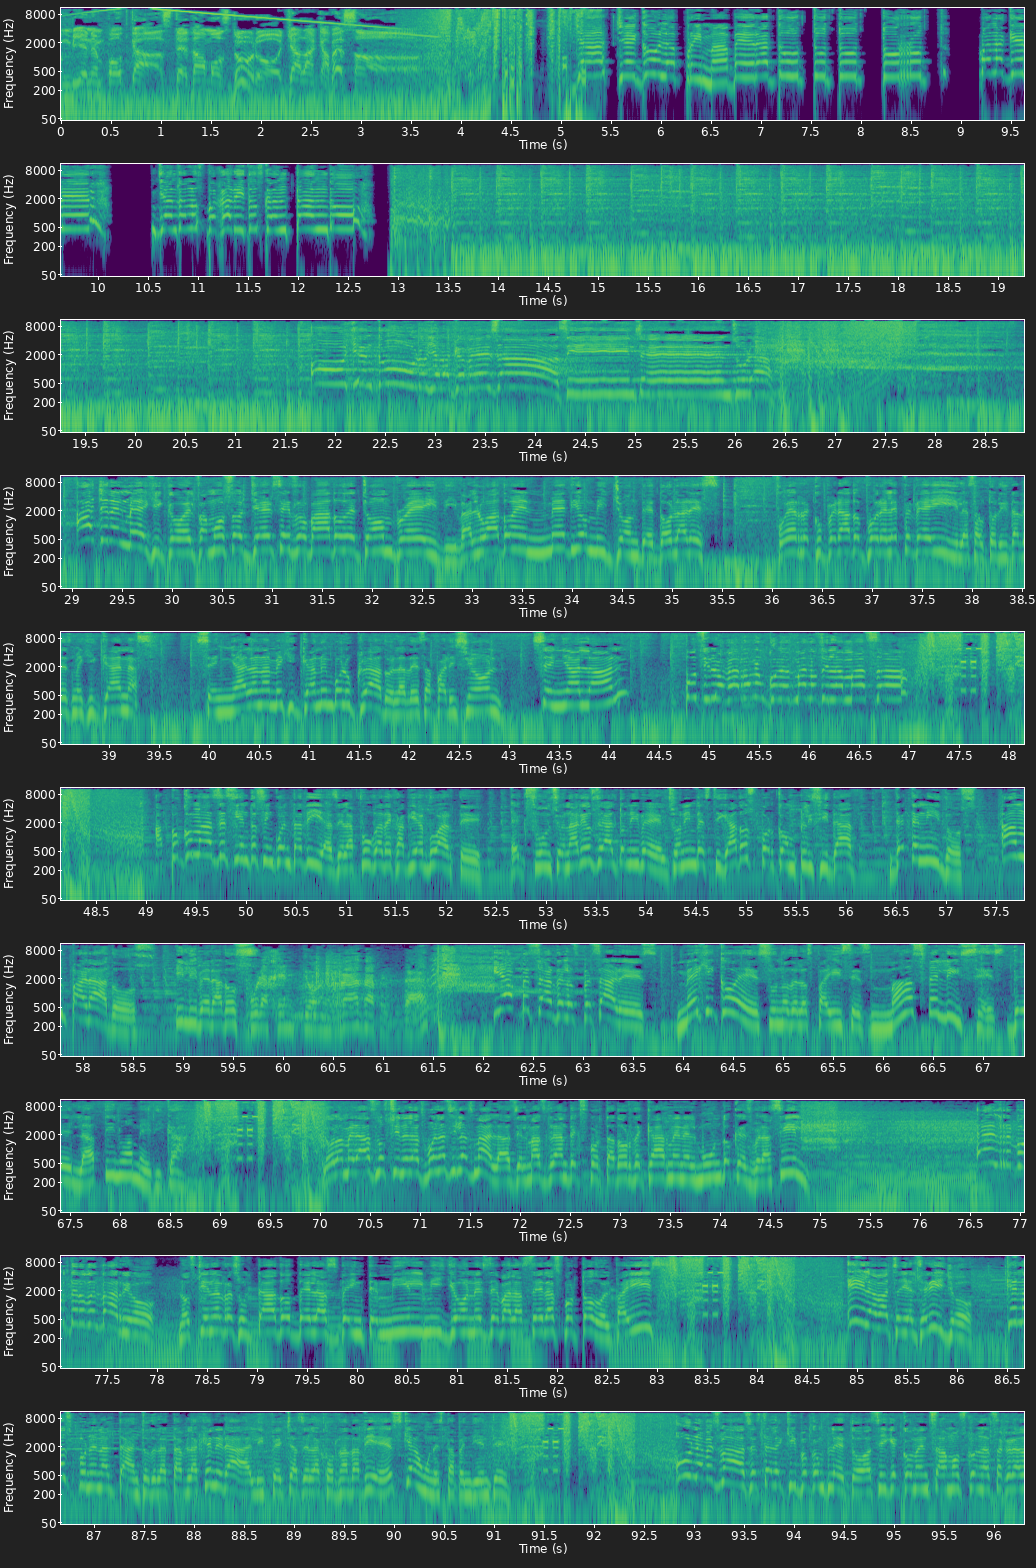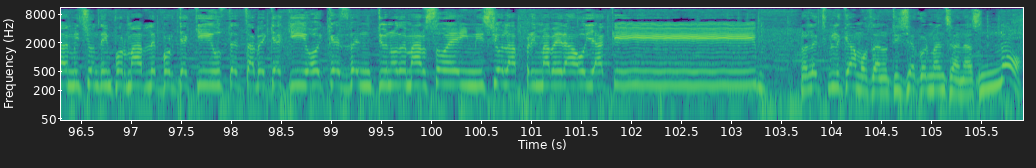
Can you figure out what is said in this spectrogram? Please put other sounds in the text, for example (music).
También en podcast te damos duro y a la cabeza. Ya llegó la primavera, tu, tu, tu, tu, rut. ¿Van a querer? Ya andan los pajaritos cantando. México el famoso jersey robado de Tom Brady, valuado en medio millón de dólares. Fue recuperado por el FBI y las autoridades mexicanas. Señalan a mexicano involucrado en la desaparición. ¿Señalan? Pues si lo agarraron con las manos en la masa. Más de 150 días de la fuga de Javier Duarte, exfuncionarios de alto nivel son investigados por complicidad, detenidos, amparados y liberados. Pura gente honrada, ¿verdad? Y a pesar de los pesares, México es uno de los países más felices de Latinoamérica. Lola Meraz nos tiene las buenas y las malas del más grande exportador de carne en el mundo que es Brasil. Nos tiene el resultado de las 20 mil millones de balaceras por todo el país. Y la bacha y el cerillo, que nos ponen al tanto de la tabla general y fechas de la jornada 10 que aún está pendiente. Una vez más está el equipo completo, así que comenzamos con la sagrada misión de informarle porque aquí usted sabe que aquí hoy que es 21 de marzo e inició la primavera hoy aquí. No le explicamos la noticia con manzanas, no.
